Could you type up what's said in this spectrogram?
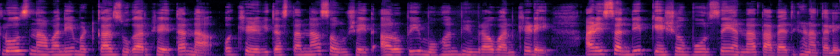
क्लोज नावाने मटका जुगार खेळताना व खेळवित असताना संशयित आरोपी मोहन भीमराव वानखेडे आणि संदीप केशव बोरसे यांना ताब्यात घेण्यात आले.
